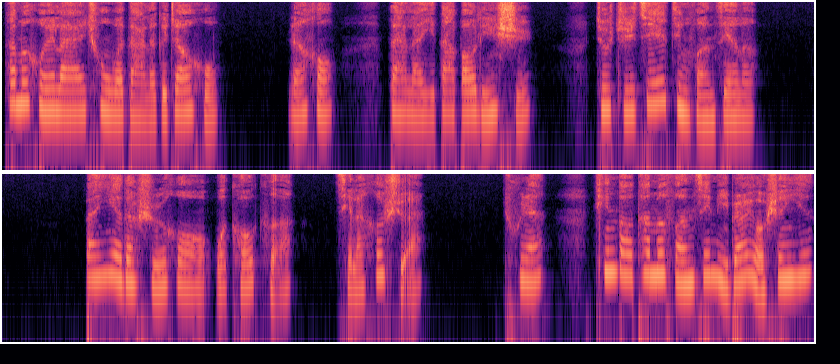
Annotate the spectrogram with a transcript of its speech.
他们回来冲我打了个招呼，然后带来一大包零食。就直接进房间了。半夜的时候，我口渴，起来喝水，突然听到他们房间里边有声音。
